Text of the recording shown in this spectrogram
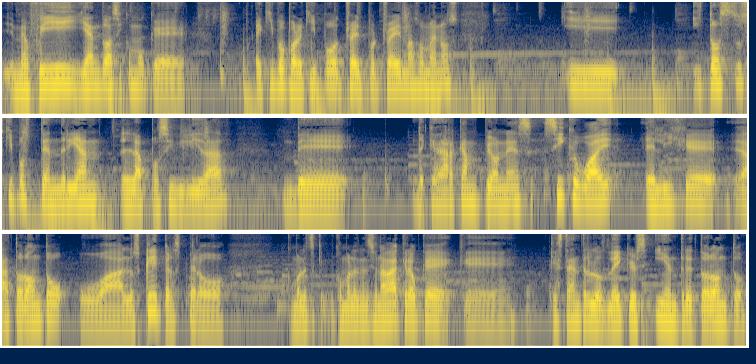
me fui yendo así como que equipo por equipo, trade por trade más o menos. Y, y todos estos equipos tendrían la posibilidad de, de quedar campeones. Sí que Kawhi elige a Toronto o a los Clippers, pero como les, como les mencionaba, creo que, que, está entre los Lakers y entre Toronto.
